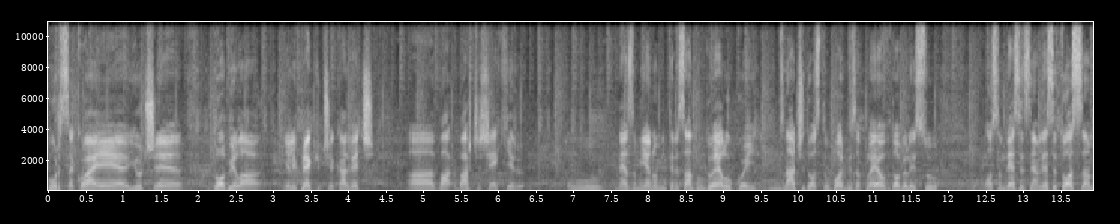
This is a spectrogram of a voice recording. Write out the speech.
Bursa koja je juče dobila, ili prekjuče, kad već, ba, Bašče Šehir u, ne znam, jednom interesantnom duelu koji znači dosta u borbi za play-off, dobili su 80-78,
